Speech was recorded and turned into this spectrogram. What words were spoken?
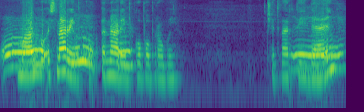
Манго. Ось на рибку. На рибку попробуй. Четвертий день.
